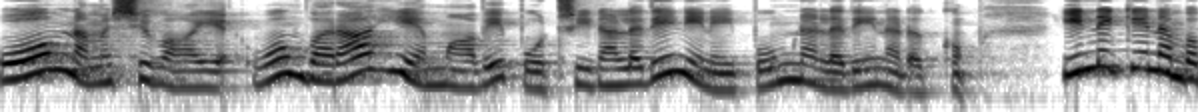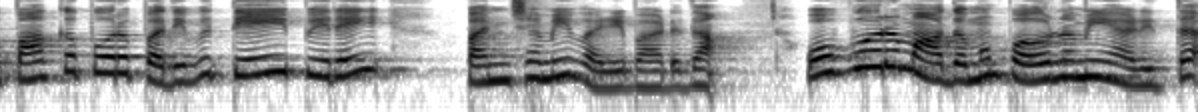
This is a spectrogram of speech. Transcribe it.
ஓம் நம சிவாய. ஓம் வராகி அம்மாவே போற்றி. நல்லதே நினைப்போம் நல்லதே நடக்கும். இன்றைக்கி நம்ம பார்க்க போகிற பதிவு தேய்பிறை பஞ்சமி வழிபாடு தான். ஒவ்வொரு மாதமும் பௌர்ணமி அடித்த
